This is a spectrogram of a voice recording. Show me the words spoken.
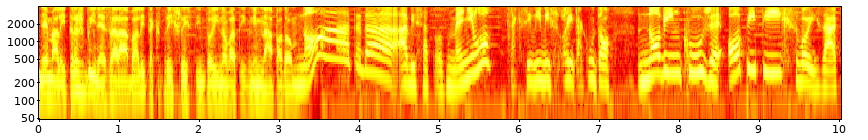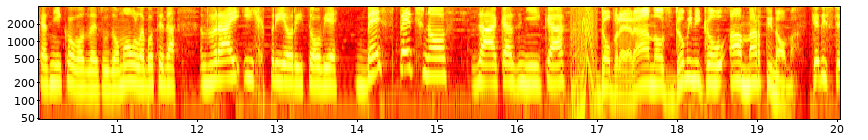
nemali tržby, nezarábali, tak prišli s týmto inovatívnym nápadom. No a teda, aby sa to zmenilo, tak si vymysleli takúto novinku, že opitých svojich zákazníkov odvezú domov, lebo teda vraj ich prioritou je bezpečnosť zákazníka. Dobré ráno s Dominikou a Martinom. Kedy ste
